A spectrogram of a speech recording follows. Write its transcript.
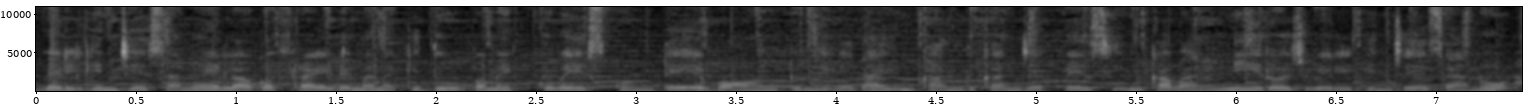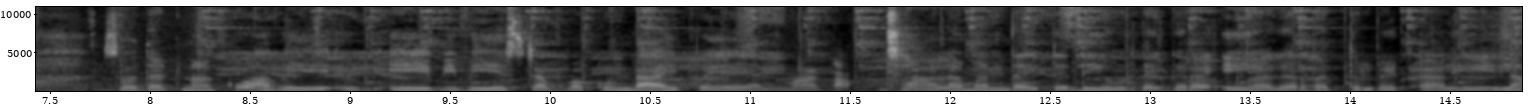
వెలిగించేశాను. ఎలాగో ఫ్రైడే మనకి ధూపం ఎక్కువ వేసుకుంటే బాగుంటుంది కదా ఇంకా అందుకని చెప్పేసి ఇంకా అవన్నీ ఈరోజు వెలిగించేశాను. సో దట్ నాకు అవి ఏవి వేస్ట్ అవ్వకుండా అయిపోయాయి అనమాట చాలామంది అయితే దేవుడి దగ్గర ఏ అగరబత్తులు పెట్టాలి ఇలా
